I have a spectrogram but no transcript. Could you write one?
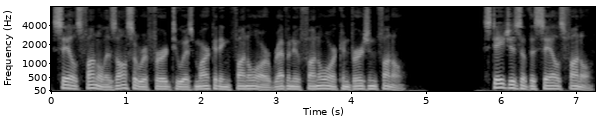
Sales funnel is also referred to as marketing funnel or revenue funnel or conversion funnel. Stages of the sales funnel.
